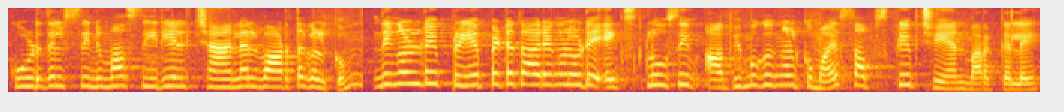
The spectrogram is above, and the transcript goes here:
കൂടുതൽ സിനിമ സീരിയൽ ചാനൽ വാർത്തകൾക്കും നിങ്ങളുടെ പ്രിയപ്പെട്ട താരങ്ങളുടെ എക്സ്ക്ലൂസീവ് അഭിമുഖങ്ങൾക്കുമായി സബ്സ്ക്രൈബ് ചെയ്യാൻ മറക്കല്ലേ?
